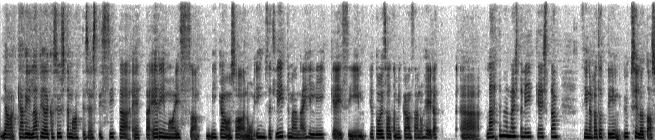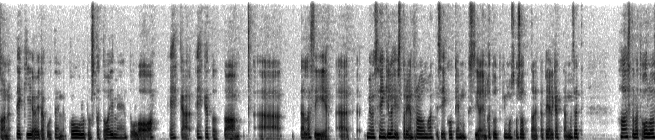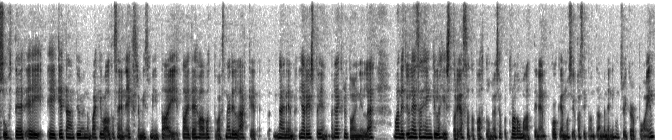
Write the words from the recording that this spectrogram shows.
ja kävi läpi aika systemaattisesti sitä, että eri maissa, mikä on saanut ihmiset liittymään näihin liikkeisiin ja toisaalta mikä on saanut heidät ää, lähtemään näistä liikkeistä. Siinä katsottiin yksilötason tekijöitä, kuten koulutusta, toimeentuloa, ehkä, ehkä tota, ää, tällaisia myös henkilöhistorian traumaattisia kokemuksia, jonka tutkimus osoittaa, että pelkät tämmöiset haastavat olosuhteet ei, ei ketään työnnä väkivaltaiseen ekstremismiin tai, tai tee haavoittuvaksi näiden, lääkkeet, näiden järjestöjen rekrytoinnille, vaan että yleensä henkilöhistoriassa tapahtuu myös joku traumaattinen kokemus, joka sitten on tämmöinen niin trigger point.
